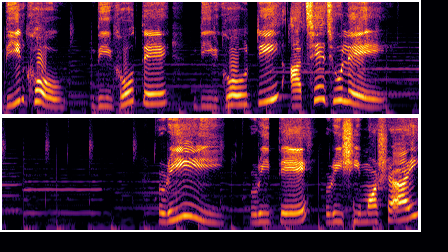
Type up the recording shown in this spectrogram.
দীর্ঘ দীর্ঘতে দীর্ঘটি আছে ঝুলে। রি, রিতে ঋষি মশাই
